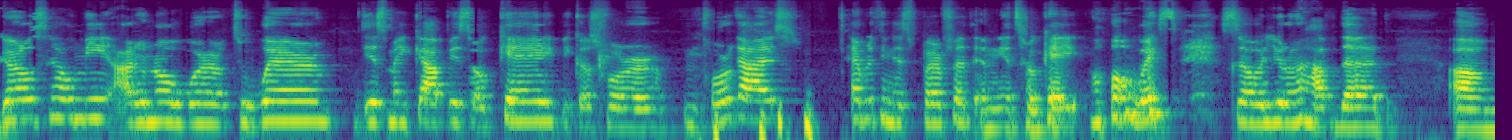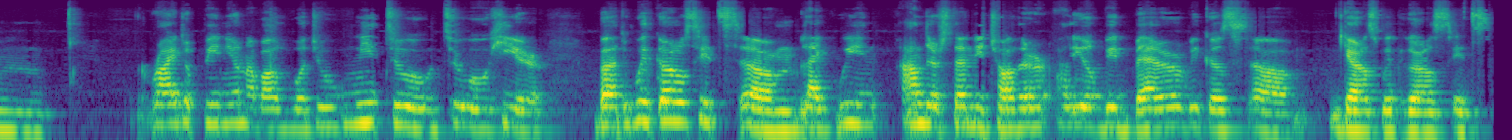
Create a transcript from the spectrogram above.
girls help me. I don't know where to wear. This makeup is okay because for for guys everything is perfect and it's okay always. So you don't have that um, right opinion about what you need to to hear. But with girls, it's um, like we understand each other a little bit better because uh, girls with girls, it's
